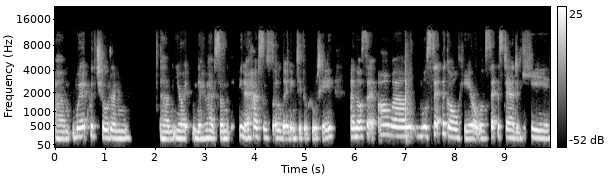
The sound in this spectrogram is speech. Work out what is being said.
um, work with children um, you know who have some you know have some sort of learning difficulty and they'll say oh well we'll set the goal here or we'll set the standard here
